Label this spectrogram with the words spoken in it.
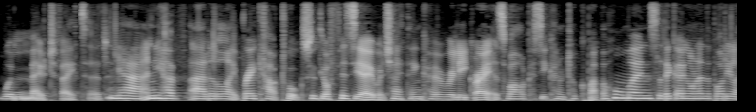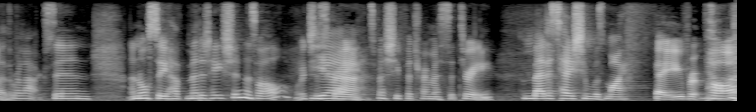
women motivated yeah and you have uh, little like breakout talks with your physio which i think are really great as well because you kind of talk about the hormones that are going on in the body like the relaxin and also you have meditation as well which is yeah. great especially for trimester three meditation was my favorite part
